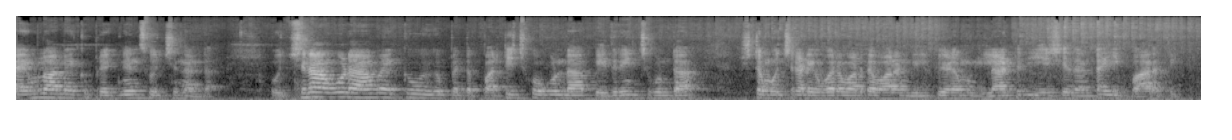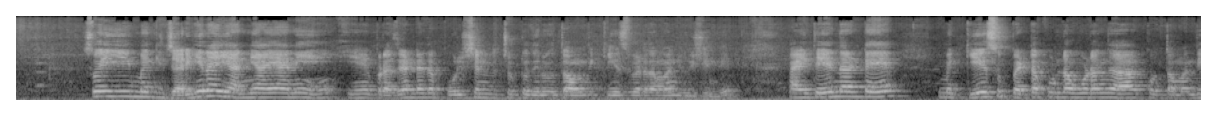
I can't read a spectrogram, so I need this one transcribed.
టైంలో ఆమెకు ప్రెగ్నెన్సీ వచ్చిందంట. వచ్చినా కూడా ఆమెకు ఇక పెద్ద పట్టించుకోకుండా బెదిరించుకుంటా ఇష్టం వచ్చినట్టు ఎవరు పడితే వాళ్ళని నిలిపేయడం ఇలాంటిది చేసేదంట ఈ భారతి. సో ఈమెకి జరిగిన ఈ అన్యాయాన్ని ఈమె ప్రజెంట్ అయితే పొల్యూషన్ చుట్టూ తిరుగుతూ ఉంది కేసు పెడదామని చూసింది. అయితే ఏంటంటే ఈమె కేసు పెట్టకుండా కూడా కొంతమంది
